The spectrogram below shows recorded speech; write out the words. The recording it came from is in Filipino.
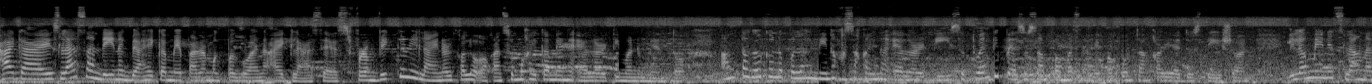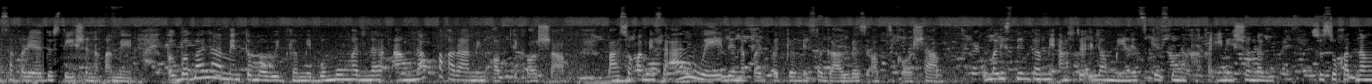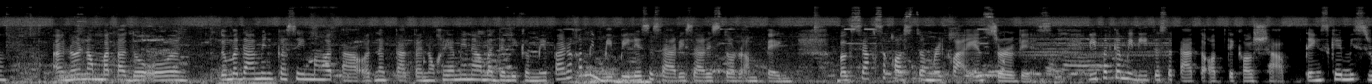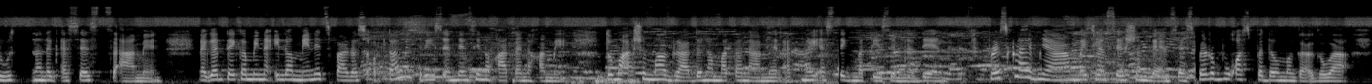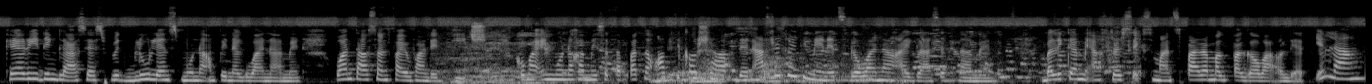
Hi guys! Last Sunday, nagbiyahe kami para magpagawa ng eyeglasses. From Victory Liner, Caloocan, sumakay kami ng LRT Monumento. Ang tagal ko na pala hindi nakasakay ng LRT. Sa 20 pesos ang pamasahe papuntang Carriedo Station. Ilang minutes lang nasa Carriedo Station na kami. Pagbaba namin, tumawid kami. Bumungad na ang napakaraming optical shop. Pasok kami sa alleyway, then napadpad kami sa Galvez Optical Shop. Umalis din kami after ilang minutes kasi nakakainis siya nagsusukat ng ano ng mata doon. Dumadami kasi yung mga tao at nagtatanong kaya minamadali kami para kami bibili sa sari-sari store ang peg. Bagsak sa customer client service. Lipat kami dito sa Tata Optical Shop. Thanks kay Miss Ruth na nag-assist sa amin. Nagantay kami ng ilang minutes para sa optometrist and then sinukatan na kami. Tumaas yung mga grado ng mata namin at may astigmatism na din. Prescribe niya may transition lenses pero bukas pa daw magagawa. Kaya reading glasses with blue lens muna ang pinagawa namin. 1,500 each. Kumain muna kami sa tapat ng optical shop then after 30 minutes gawa na ang eyeglasses namin. Balik kami after 6 months para magpagawa ulit. Yan lang.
